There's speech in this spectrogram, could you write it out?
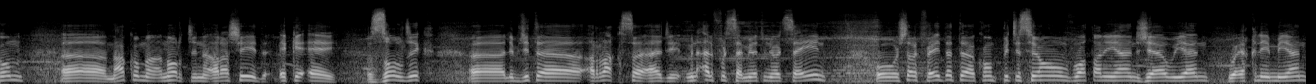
آه، معكم نور الدين رشيد اي كي اي الزولجيك آه، اللي بديت آه، الرقص هذه من 1998 وشارك في عدة كومبيتيسيون وطنيا جهويا واقليميا.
